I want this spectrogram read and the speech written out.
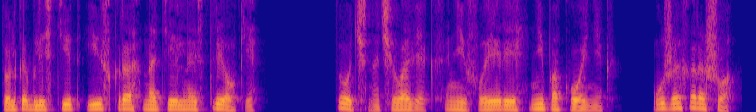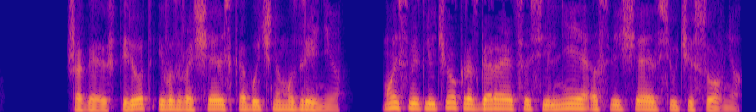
только блестит искра нательной стрелки. Точно человек, ни фейри, ни покойник. Уже хорошо. Шагаю вперед и возвращаюсь к обычному зрению. Мой светлячок разгорается сильнее, освещая всю часовню.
